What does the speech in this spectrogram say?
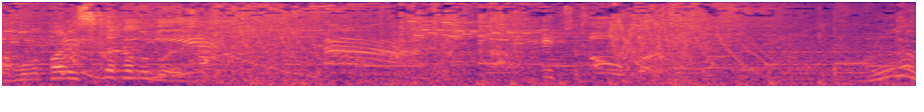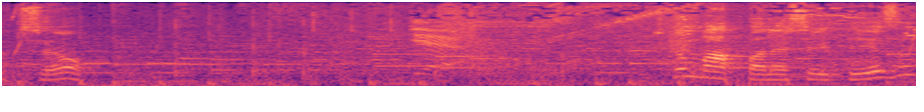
A roupa parecida com a do 2. Hum, do céu. Isso que é mapa, né? Certeza.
